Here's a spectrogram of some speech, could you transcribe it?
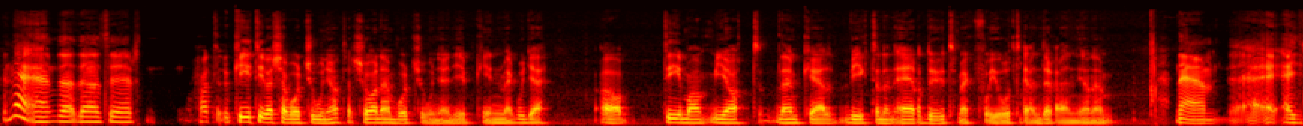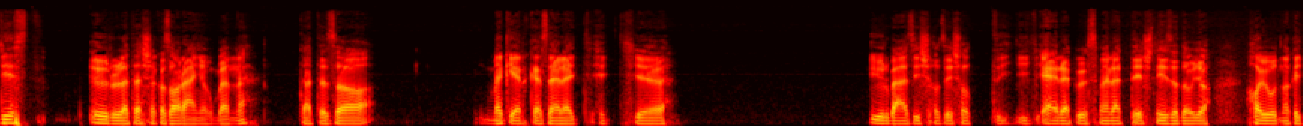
Nem, de, de azért... Hát két évese volt csúnya, tehát soha nem volt csúnya egyébként, meg ugye a téma miatt nem kell végtelen erdőt, meg folyót renderelni, hanem... Nem, e, egyrészt őrületesek az arányok benne. Tehát ez a megérkezel egy, egy űrbázishoz, és ott így, elrepülsz mellett, és nézed, hogy a hajódnak egy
